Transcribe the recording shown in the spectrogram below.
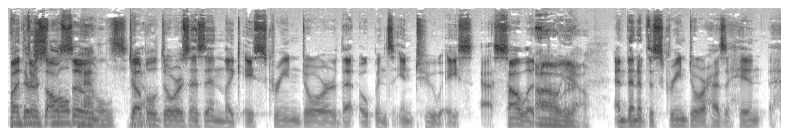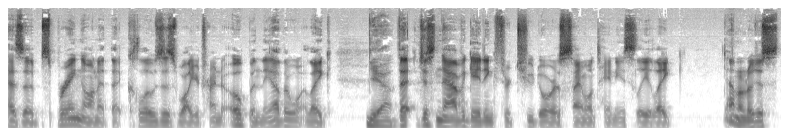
But there's also panels, double doors, as in like a screen door that opens into a solid Oh, door. yeah. And then if the screen door has a hint has a spring on it that closes while you're trying to open the other one, like Yeah, that, just navigating through two doors simultaneously, like I don't know, just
